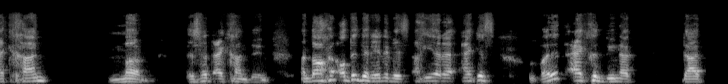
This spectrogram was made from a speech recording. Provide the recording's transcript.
Ek gaan moan. Dis wat ek gaan doen. Want daar gaan altyd 'n rede wees. Ag Here, ek is wat het ek gedoen dat dat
